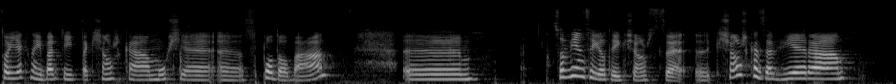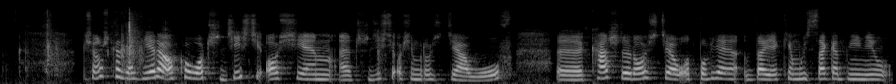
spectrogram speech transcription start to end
to jak najbardziej ta książka mu się spodoba. Co więcej o tej książce? Y, książka zawiera Książka zawiera około 38, 38 e, rozdziałów. E, każdy rozdział odpowiada jakiemuś zagadnieniu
